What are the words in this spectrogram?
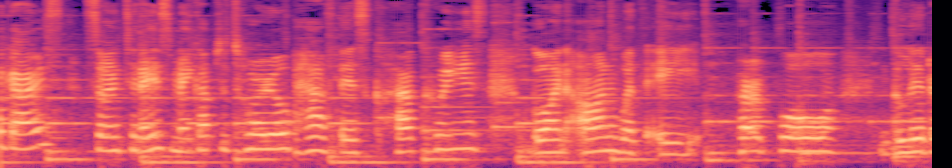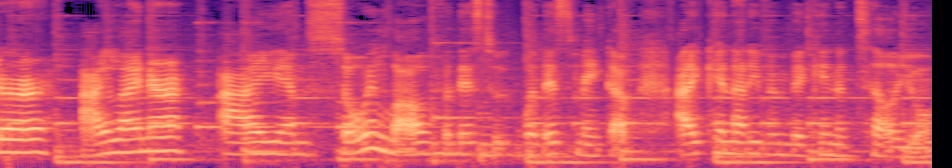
Hi guys! So in today's makeup tutorial, I have this cut crease going on with a purple glitter eyeliner I am so in love with this with this makeup. I cannot even begin to tell you.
